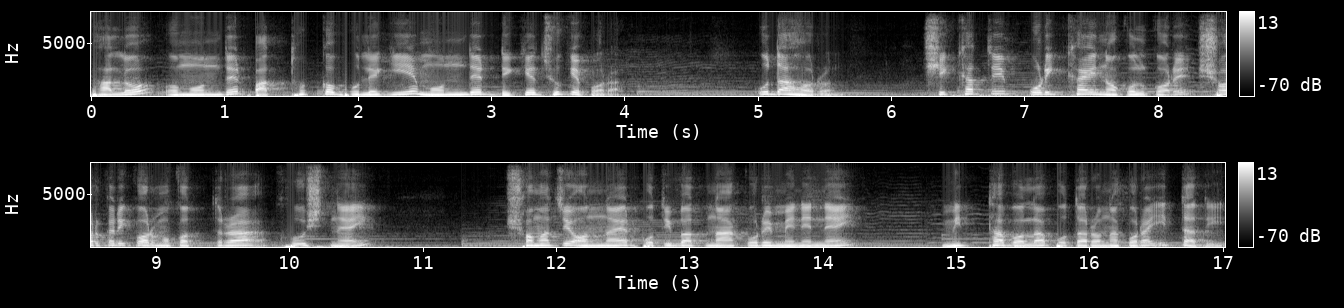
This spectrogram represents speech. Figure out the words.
ভালো ও মন্দের পার্থক্য ভুলে গিয়ে মন্দের দিকে ঝুঁকে পড়া। উদাহরণ, শিক্ষার্থী পরীক্ষায় নকল করে, সরকারি কর্মকর্তারা ঘুষ নেয়, সমাজে অন্যায়ের প্রতিবাদ না করে মেনে নেয় মিথ্যা বলা, প্রতারণা করা ইত্যাদি।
